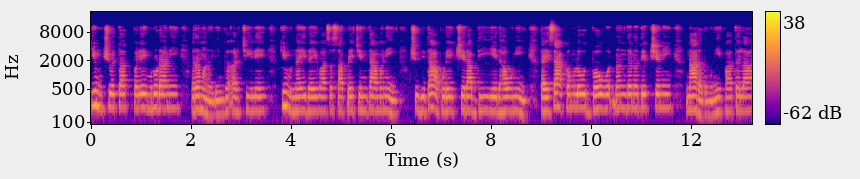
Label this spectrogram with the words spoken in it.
किम श्वेतात्पले मृडानी रमणलिंग अर्चिले किम नैदैवास सापडे चिंतामणी क्षुदिता पुढे क्षीराब्धी ये धावनी तैसा कमलोद्भव नंदन ते क्षणी नारद मुनी पातला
